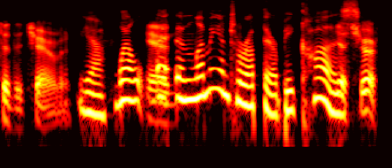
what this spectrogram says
to the chairman. Yeah. Well, and, and let me interrupt there because yeah, sure.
